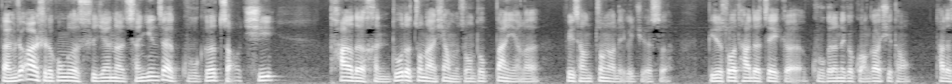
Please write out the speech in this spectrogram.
百分之二十的工作时间呢，曾经在谷歌早期，它的很多的重大项目中都扮演了非常重要的一个角色，比如说它的这个谷歌的那个广告系统。它的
